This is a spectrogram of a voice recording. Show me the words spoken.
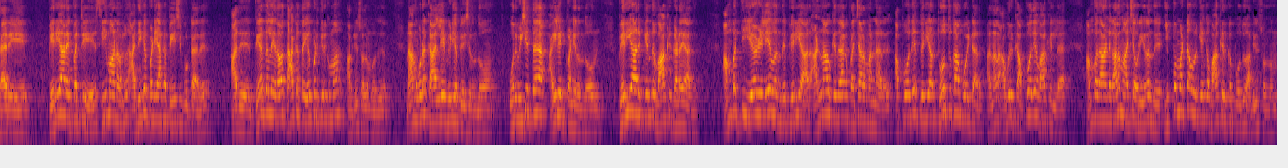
சரி பெரியாரை பற்றி சீமானவர்கள் அதிகப்படியாக பேசி போட்டாரு. அது தேர்தலில் ஏதாவது தாக்கத்தை ஏற்படுத்தியிருக்குமா அப்படின்னு சொல்லும்போது நாம் கூட காலையிலே வீடியோ பேசியிருந்தோம். ஒரு விஷயத்த ஹைலைட் பண்ணியிருந்தோம். பெரியாருக்கென்று வாக்கு கிடையாது. ஐம்பத்தி ஏழுலயே வந்து பெரியார் அண்ணாவுக்கு எதிராக பிரச்சாரம் பண்ணார். அப்போதே பெரியார் தோத்து தான் போயிட்டார். அதனால் அவருக்கு அப்போதே வாக்கு இல்லை. ஐம்பது ஆண்டு காலம் ஆச்சு அவர் இறந்து. இப்போ மட்டும் அவருக்கு எங்கே வாக்கு இருக்க போகுது அப்படின்னு சொன்னோம்.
